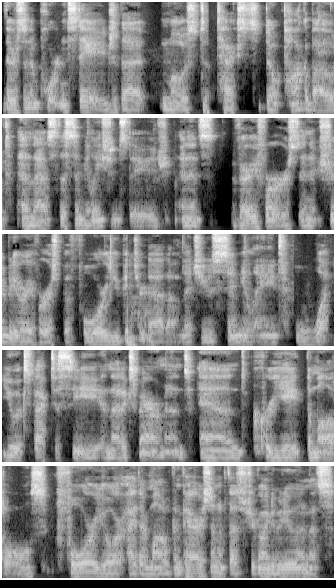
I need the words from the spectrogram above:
There's an important stage that most texts don't talk about, and that's the simulation stage. And it's very first, and it should be very first before you get your data, that you simulate what you expect to see in that experiment and create the models for your either model comparison, if that's what you're going to be doing. That's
